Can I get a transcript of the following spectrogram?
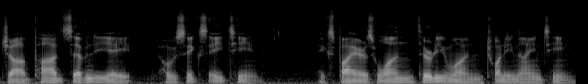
job pod 780618, expires 1 31 2019.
